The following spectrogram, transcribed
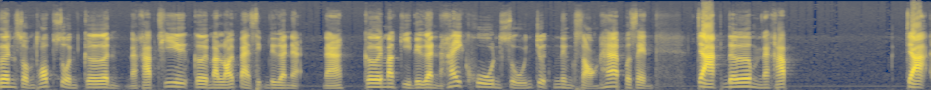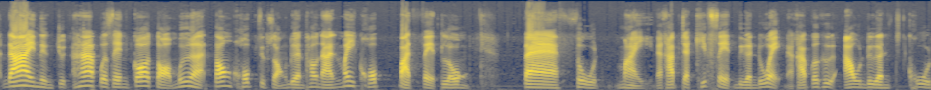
งินสมทบส่วนเกินนะครับที่เกินมา 180 เดือนเนี่ยนะเกินมากี่เดือนให้คูณ 0.125%จากเดิมนะครับจะได้ 1.5%ก็ต่อเมื่อต้องครบ 12 เดือนเท่านั้นไม่ครบปัดเศษลง แต่สูตรใหม่นะครับจะคิดเศษเดือนด้วยนะครับก็คือเอาเดือนคูณ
